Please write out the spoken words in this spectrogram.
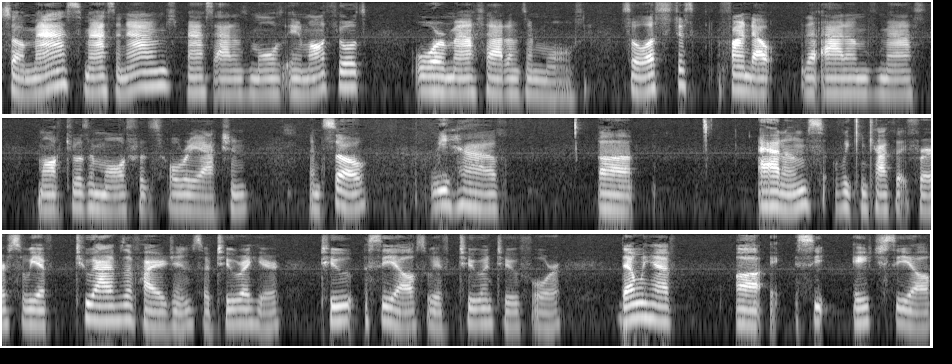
So mass, mass and atoms, mass, atoms, moles, and molecules, or mass, atoms, and moles. So let's just find out the atoms, mass, molecules, and moles for this whole reaction. And so we have uh, atoms we can calculate first. So we have two atoms of hydrogen, so two right here, 2 Cl, so we have 2 and 2, 4. Then we have uh, HCl,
